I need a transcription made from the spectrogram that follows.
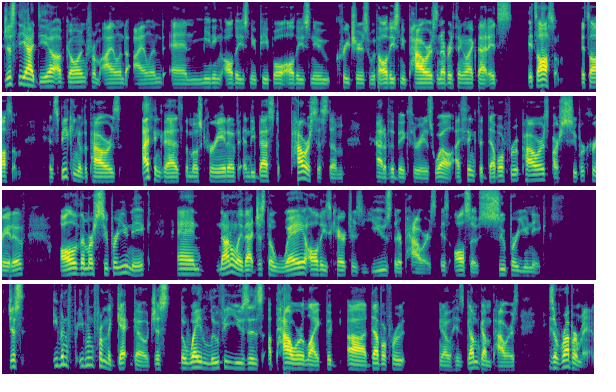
just the idea of going from island to island and meeting all these new people, all these new creatures with all these new powers and everything like that, it's it's awesome. It's awesome. And speaking of the powers, I think that is the most creative and the best power system out of the big three as well. I think the Devil Fruit powers are super creative. All of them are super unique. And not only that, just the way all these characters use their powers is also super unique. Just even even from the get go, just the way Luffy uses a power like the uh, Devil Fruit, you know, his Gum Gum powers, he's a rubber man.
